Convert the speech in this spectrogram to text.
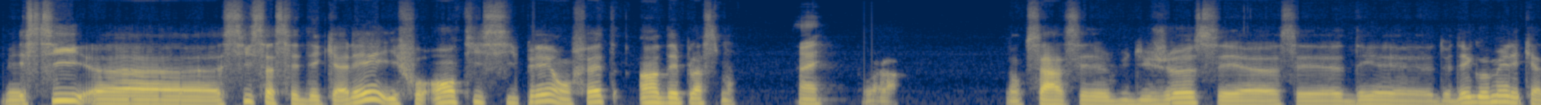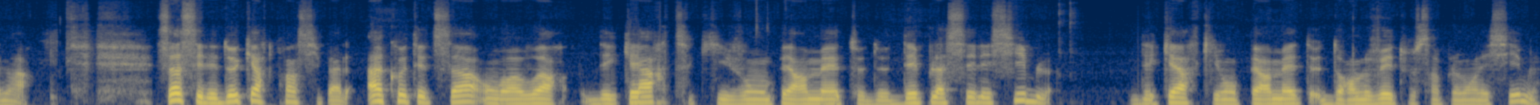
Mais si, euh, si ça s'est décalé, il faut anticiper en fait un déplacement. Ouais. Voilà. Donc ça, c'est le but du jeu, c'est euh, de dégommer les canards. Ça, c'est les deux cartes principales. À côté de ça, on va avoir des cartes qui vont permettre de déplacer les cibles, des cartes qui vont permettre d'enlever tout simplement les cibles.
